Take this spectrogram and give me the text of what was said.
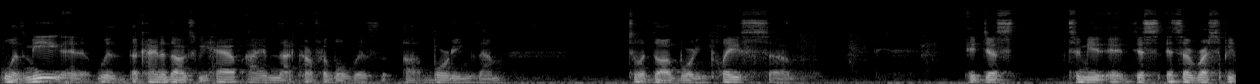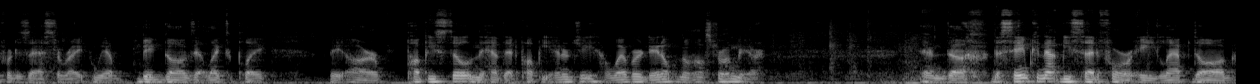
with me, uh, with the kind of dogs we have, I am not comfortable with uh, boarding them to a dog boarding place. Um, it just, to me, it just, it's a recipe for disaster, right? We have big dogs that like to play. They are puppies still and they have that puppy energy. However, they don't know how strong they are. And uh, the same cannot be said for a lap dog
